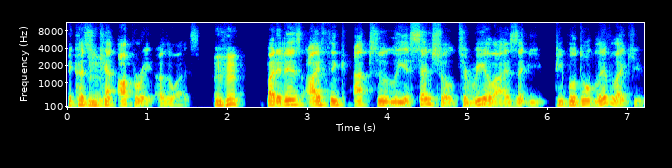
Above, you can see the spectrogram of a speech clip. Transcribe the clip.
because you Mm. can't operate otherwise. Hmm but it is i think absolutely essential to realize that you, people don't live like you.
